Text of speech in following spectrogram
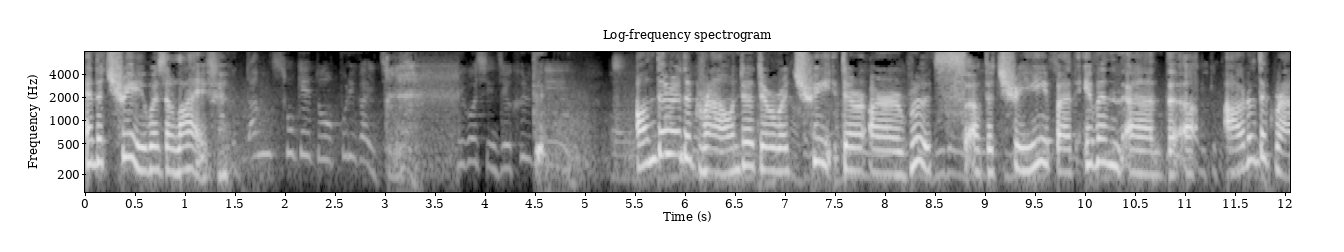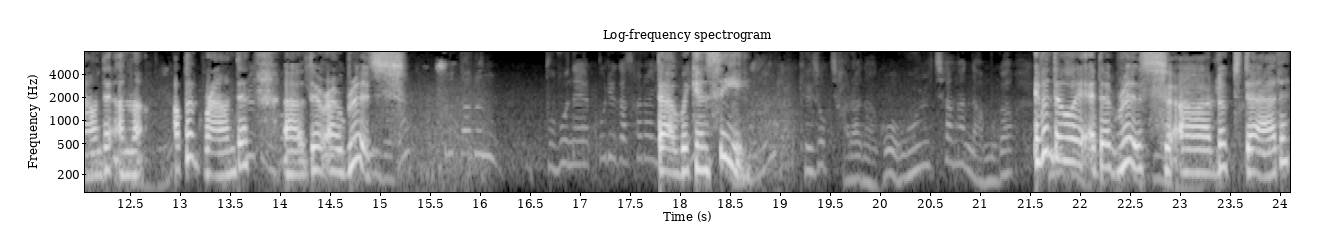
and the tree was alive. Under the ground, there were tree. There are roots of the tree, but even uh, the, uh, out of the ground, on the upper ground, uh, there are roots that we can see. Even though the roots uh, looked dead,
